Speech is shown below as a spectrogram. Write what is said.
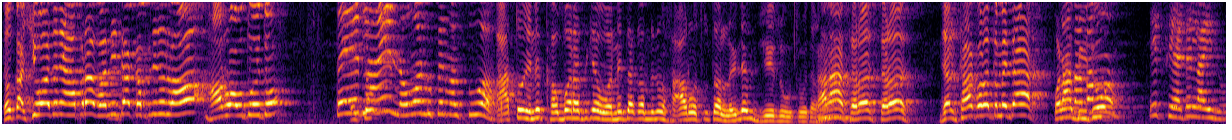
તો કશું વાંધો નહીં આપણા વનિતા કંપનીનું લાવો સારું આવતું હોય તો. આ તો એને ખબર હતી કે વનિતા કંપનીનું સારું હતું તાર લઈ લે જે જોતું ના. ના સરસ સરસ. જલસા કરો તમે તાર. પણ આ બીજું એક સેટે લાવી જો.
